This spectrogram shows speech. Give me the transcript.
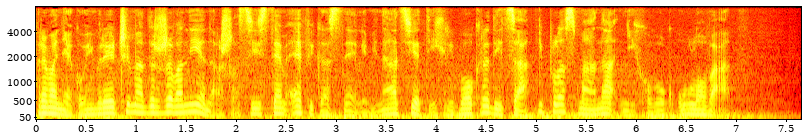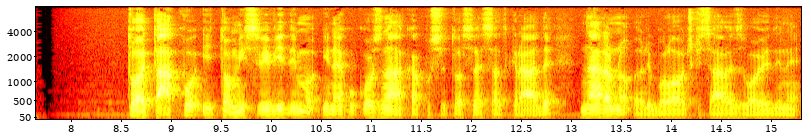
Prema njegovim rečima, država nije našla sistem efikasne eliminacije tih ribokradica i plasmana njihovog ulova to je tako i to mi svi vidimo i neko ko zna kako se to sve sad krade. Naravno, Ribolovački savez Vojvodine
